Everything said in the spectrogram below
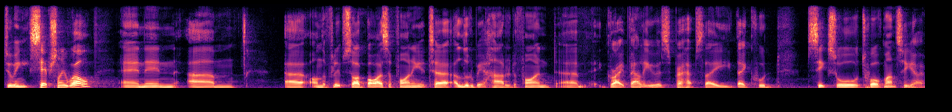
doing exceptionally well. And then um, uh, on the flip side, buyers are finding it uh, a little bit harder to find um, great value as perhaps they, they could six or 12 months ago.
